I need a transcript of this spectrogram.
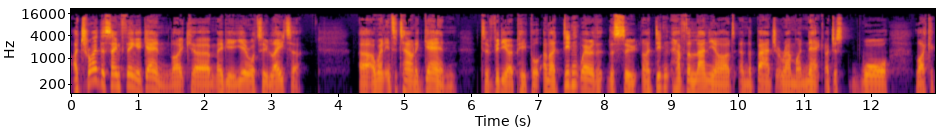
I tried the same thing again, like uh, maybe a year or two later. Uh, I went into town again to video people, and I didn't wear the, the suit. I didn't have the lanyard and the badge around my neck. I just wore like a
